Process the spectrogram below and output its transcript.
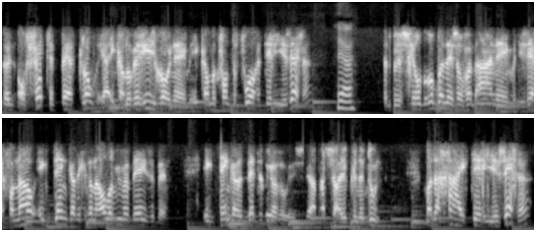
een offerte per klant... Ja, ik kan ook een risico nemen. Ik kan ook van tevoren tegen je zeggen. Ja, Dat doet de schilder ook wel eens of een aannemer. Die zegt van nou, ik denk dat ik er een half uur mee bezig ben. Ik denk dat het 30 euro is. Ja, dat zou je kunnen doen. Maar dan ga ik tegen je zeggen,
